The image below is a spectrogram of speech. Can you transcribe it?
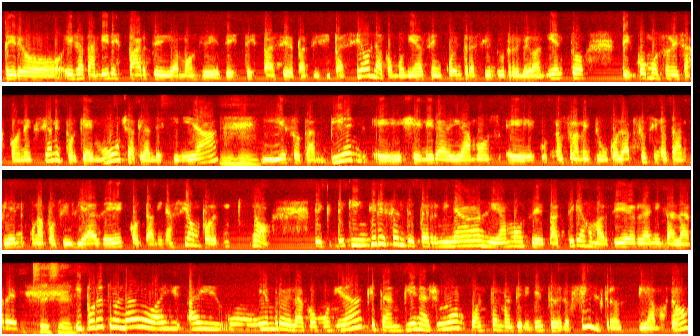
pero ella también es parte, digamos, de, este espacio de participación. La comunidad se encuentra haciendo un relevamiento de cómo son esas conexiones, porque hay mucha clandestinidad y eso también eh, genera, digamos, eh, no solamente un colapso, sino también una posibilidad de contaminación, por, no, de, que ingresen determinadas, digamos, bacterias o materia orgánica a la red. Y por otro lado, hay, hay un miembro de la comunidad que también ayuda en cuanto al mantenimiento de los filtros, digamos, ¿no?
